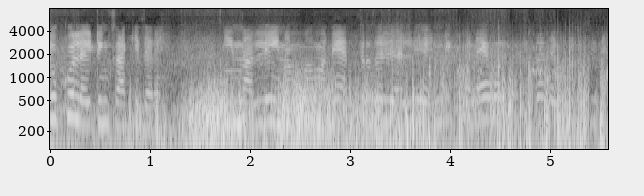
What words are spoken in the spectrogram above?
ದುಕ್ಕು ಲೈಟಿಂಗ್ಸ್ ಹಾಕಿದ್ದಾರೆ. ಇನ್ನು ಅಲ್ಲಿ ನಮ್ಮ ಮನೆ ಹತ್ರದಲ್ಲಿ ಅಲ್ಲಿ ಹೆಂಡಿಗೆ ಮನೆವರೆಗೂ ಕೂಡ ಲೈಟಿಂಗ್ಸ್ ಇದೆ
